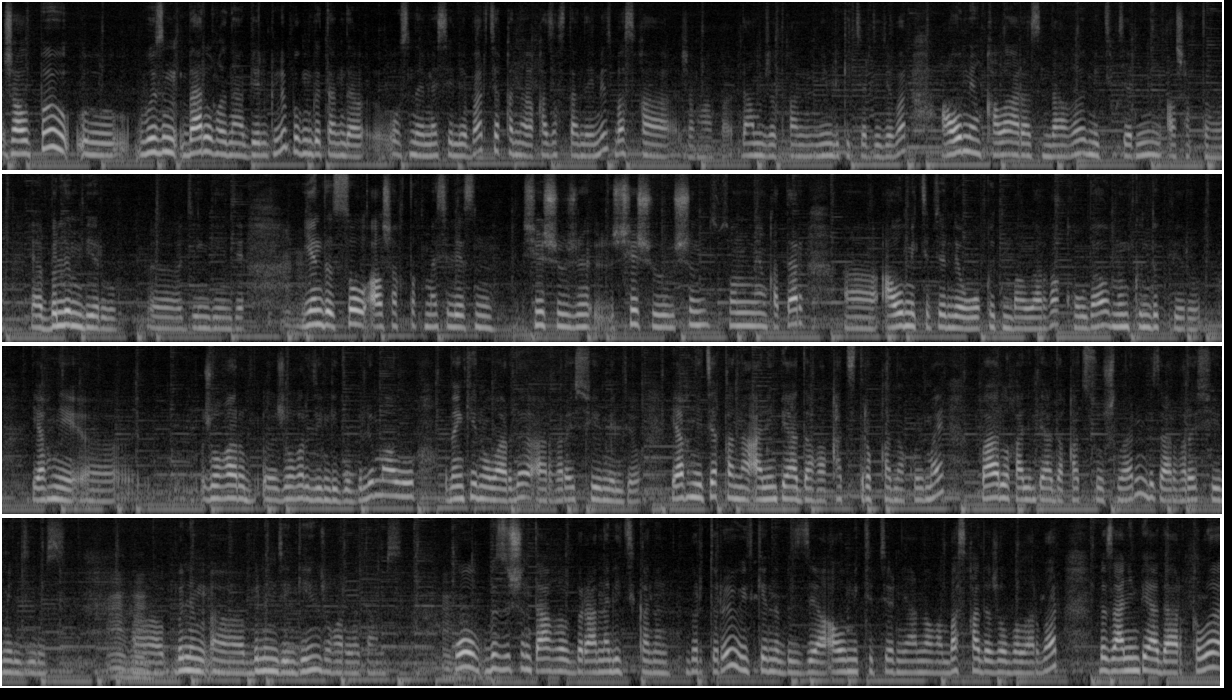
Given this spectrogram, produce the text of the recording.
Жалпы өзім барлығына белгілі бүгінгі таңда осындай мәселе бар. Тек қана қазақстанда емес басқа жаңағы дамып жатқан мемлекеттерде де бар. Ауыл мен қала арасындағы мектептердің алшақтығы иә, білім беру деңгейінде. Енді сол алшақтық мәселесін шешу, шешу үшін сонымен қатар ауыл мектептерінде оқитын балаларға қолдау мүмкіндік беру. Яғни жоғары э, жоғары деңгейде білім алу одан кейін оларды ары қарай сүйемелдеу. Яғни тек қана олимпиадаға қатыстырып қана қоймай барлық олимпиада қатысушыларын біз ары қарай сүйемелдейміз. А, білім а, білім деңгейін жоғарылатамыз. Ол біз үшін тағы бір аналитиканың бір түрі. Өйткені бізде ауыл мектептеріне арналған басқа да жобалар бар. Біз олимпиада арқылы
